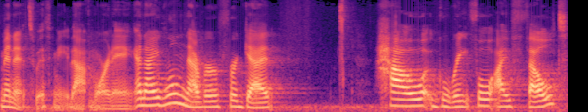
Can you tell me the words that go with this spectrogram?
minutes with me that morning, and I will never forget how grateful I felt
